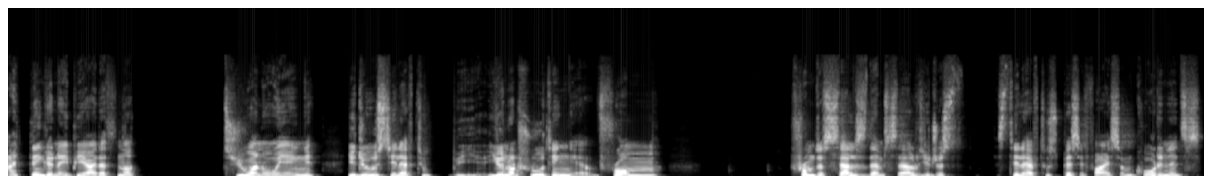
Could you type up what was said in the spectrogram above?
I think, an API that's not too annoying. You do still have to. You're not routing uh, from from the cells themselves. You just still have to specify some coordinates,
